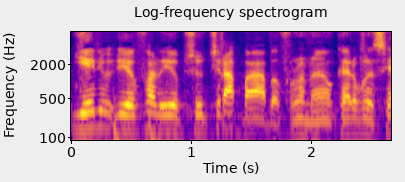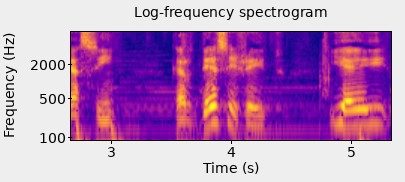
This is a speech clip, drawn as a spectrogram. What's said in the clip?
E ele, eu falei, eu preciso tirar a barba. Ele falou, não, eu quero você assim, quero desse jeito. E aí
